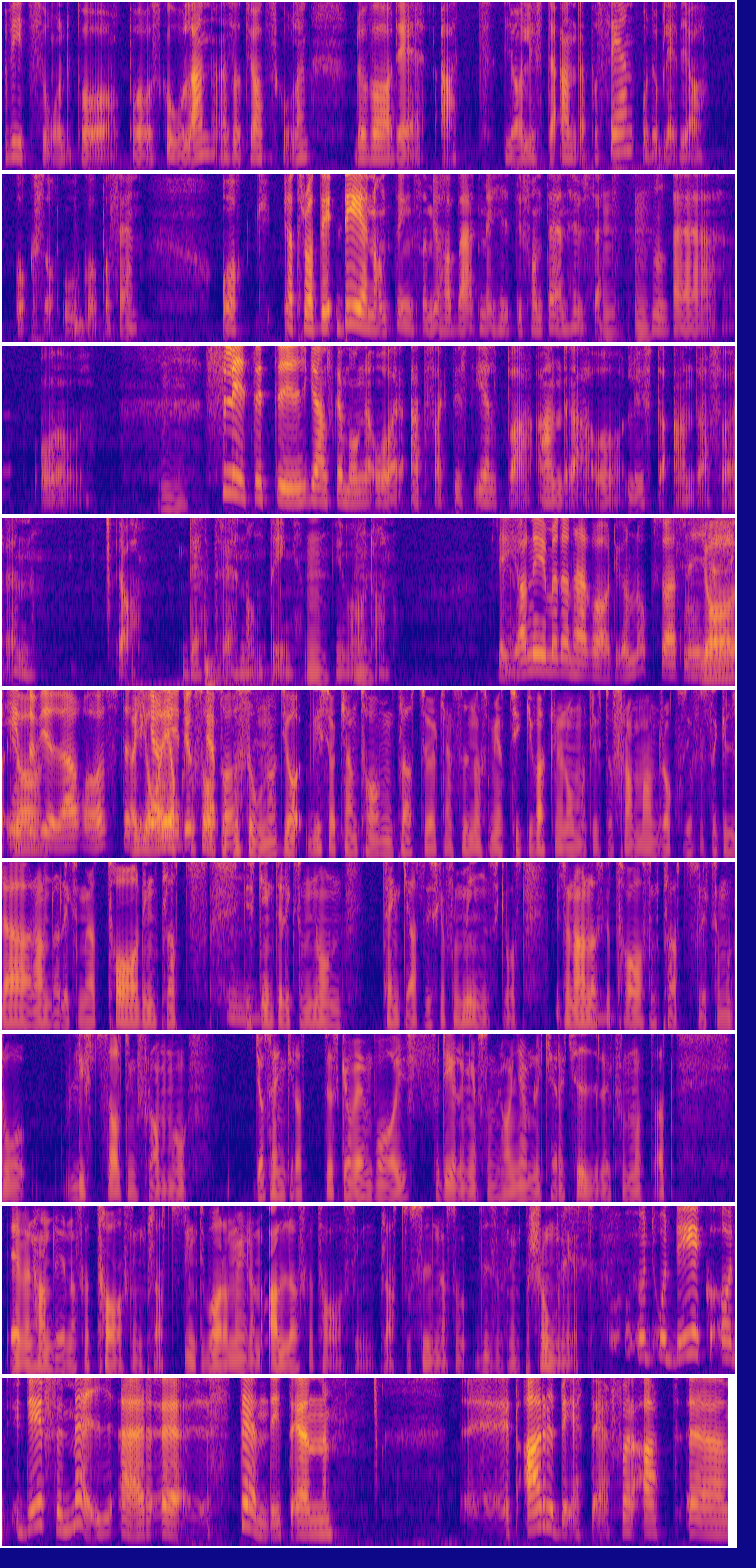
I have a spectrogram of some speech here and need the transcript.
vitsord på, på skolan, alltså teaterskolan, då var det att jag lyfte andra på scen och då blev jag också OK på scen. Och jag tror att det, det är någonting som jag har bärt mig hit till fontänhuset. Mm, mm. Eh, och mm. slitit i ganska många år att faktiskt hjälpa andra och lyfta andra för en ja, bättre någonting mm. i mm. vardagen. Det gör ni med den här radion också, att ni ja, eh, intervjuar ja. oss. Det ja, jag, jag är också sån som person att jag, visst jag kan ta min plats och jag kan synas men jag tycker verkligen om att lyfta fram andra också. Jag försöker lära andra liksom att ta din plats. Mm. Vi ska inte liksom någon tänka att vi ska förminska oss utan alla ska mm. ta sin plats liksom och då lyfts allting fram och jag tänker att det ska även vara i fördelningen eftersom vi har en jämlik hierarki liksom att, att även handledarna ska ta sin plats, inte bara medlemmar, alla ska ta sin plats och synas och visa sin personlighet. Och, och, det, och det för mig är eh, ständigt en eh, ett arbete för att eh,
